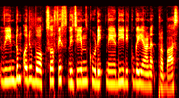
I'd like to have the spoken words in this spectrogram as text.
വീണ്ടും ഒരു ബോക്സ് ഓഫീസ് വിജയം കൂടി നേടിയിരിക്കുകയാണ് പ്രഭാസ്.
